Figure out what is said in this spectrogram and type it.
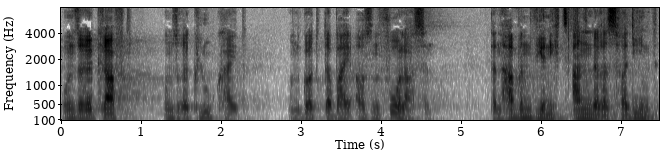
unsere Kraft, unsere Klugheit und Gott dabei außen vor lassen, dann haben wir nichts anderes verdient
